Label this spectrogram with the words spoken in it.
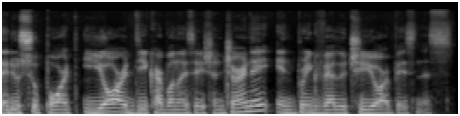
that will support your decarbonization journey and bring value to your business.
